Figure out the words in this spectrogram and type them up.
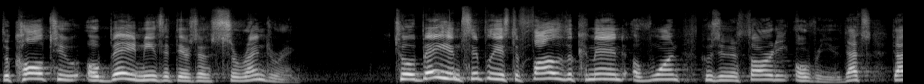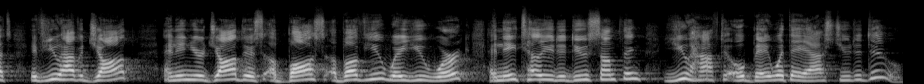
the call to obey means that there's a surrendering. To obey him simply is to follow the command of one who's in authority over you. That's, that's if you have a job and in your job there's a boss above you where you work and they tell you to do something, you have to obey what they asked you to do.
